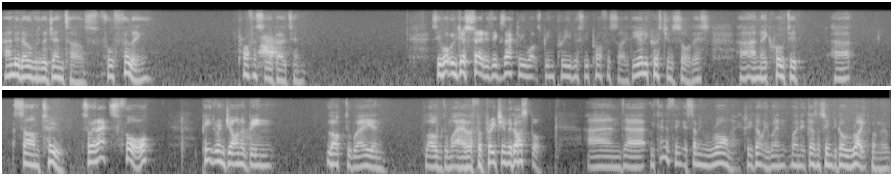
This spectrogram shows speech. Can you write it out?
Handed over to the Gentiles, fulfilling prophecy about him. See, what we've just said is exactly what's been previously prophesied. The early Christians saw this uh, and they quoted uh, Psalm 2. So in Acts 4, Peter and John have been locked away and flogged and whatever for preaching the gospel. And uh, we tend to think there's something wrong, actually, don't we, when, when it doesn't seem to go right when we're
